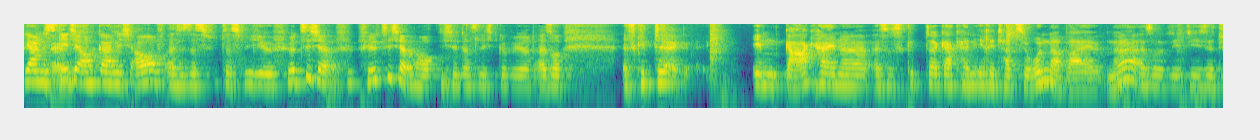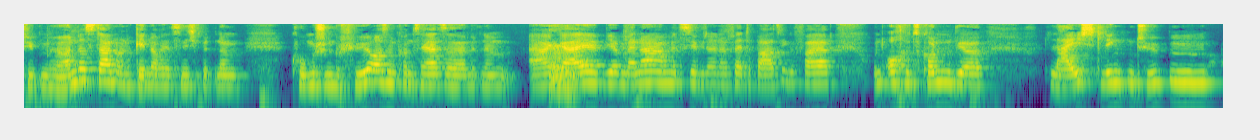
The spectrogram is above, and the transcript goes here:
ja, und es geht ja auch gar nicht auf. Also das, das Milieu fühlt sich ja, fühlt sich ja überhaupt nicht hinters Licht gewührt. Also es gibt ja eben gar keine, also es gibt da gar keine Irritation dabei. Ne? Also die, diese Typen hören das dann und gehen doch jetzt nicht mit einem komischen Gefühl aus dem Konzert, sondern mit einem, ah geil, wir Männer haben jetzt hier wieder eine fette Party gefeiert und auch jetzt konnten wir leicht linken Typen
